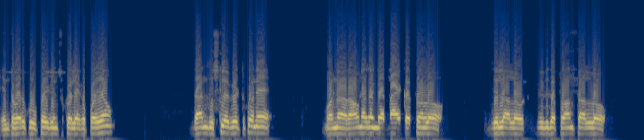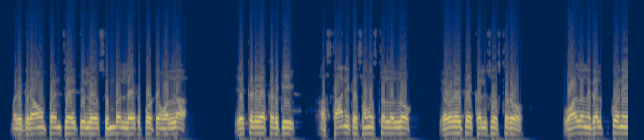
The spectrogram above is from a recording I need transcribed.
ఇంతవరకు ఉపయోగించుకోలేకపోయాం. దాన్ని దృష్టిలో పెట్టుకునే మొన్న రామనాథం గారి నాయకత్వంలో జిల్లాలో వివిధ ప్రాంతాల్లో మరి గ్రామ పంచాయతీలో సింబల్ లేకపోవటం వల్ల ఎక్కడికక్కడికి ఆ స్థానిక సంస్థలలో ఎవరైతే కలిసి వస్తారో వాళ్ళని కలుపుకొని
